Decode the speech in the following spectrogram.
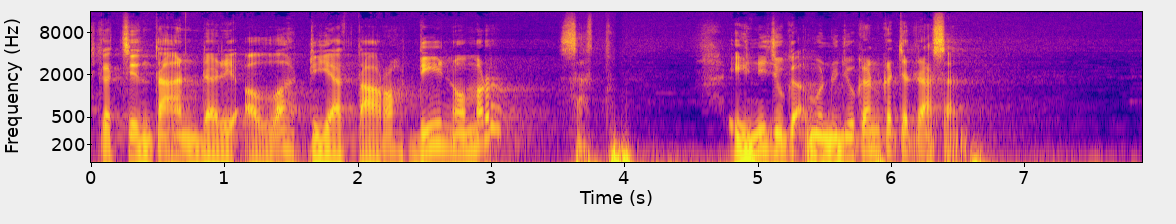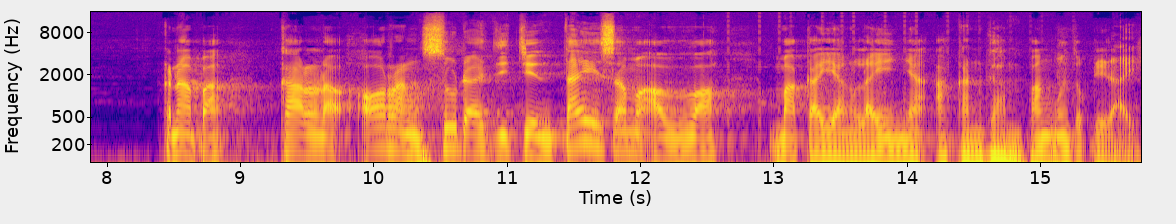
kecintaan dari Allah dia taruh di nomor satu. Ini juga menunjukkan kecerdasan. Kenapa? Karena orang sudah dicintai sama Allah, maka yang lainnya akan gampang untuk diraih.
